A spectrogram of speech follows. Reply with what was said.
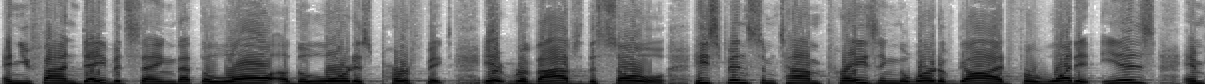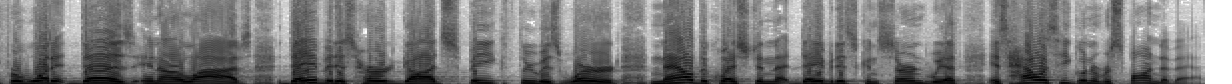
and you find David saying that the law of the Lord is perfect. It revives the soul. He spends some time praising the word of God for what it is and for what it does in our lives. David has heard God God speak through His Word. Now, the question that David is concerned with is how is he going to respond to that?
